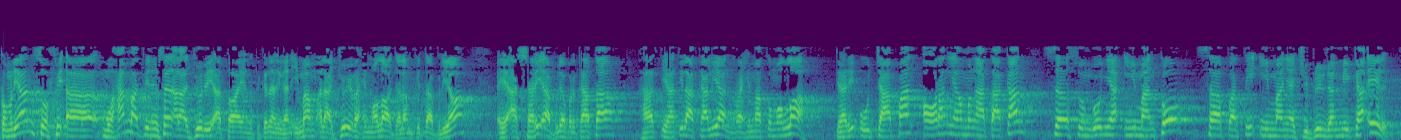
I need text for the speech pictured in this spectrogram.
Kemudian Sufi, uh, Muhammad bin Husain al-Ajuri atau yang dikenal dengan Imam al-Ajuri rahimahullah dalam kitab beliau, eh, As-Syariah beliau berkata, hati-hatilah kalian rahimakumullah dari ucapan orang yang mengatakan sesungguhnya imanku seperti imannya Jibril dan Mikail.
